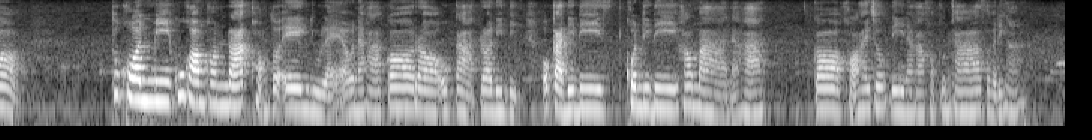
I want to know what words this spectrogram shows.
ทุกคนมีคู่ครองคนรักของตัวเองอยู่แล้วนะคะ ก็รอโอกาสรอดีๆโอกาสดีๆ คนดีๆเข้ามานะคะ ก็ขอให้โชคดีนะคะ ขอบคุณค่ะ สวัสดีค่ะ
